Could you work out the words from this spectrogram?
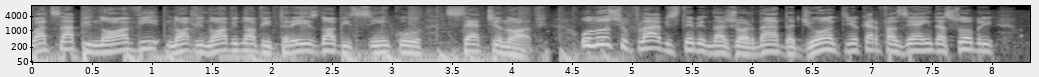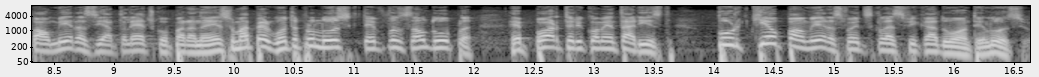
WhatsApp 99993 9579. O Lúcio Flávio esteve na jornada de ontem e eu quero fazer ainda sobre Palmeiras e Atlético Paranaense uma pergunta para o Lúcio, que teve função dupla, repórter e comentarista. Por que o Palmeiras foi desclassificado ontem, Lúcio?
